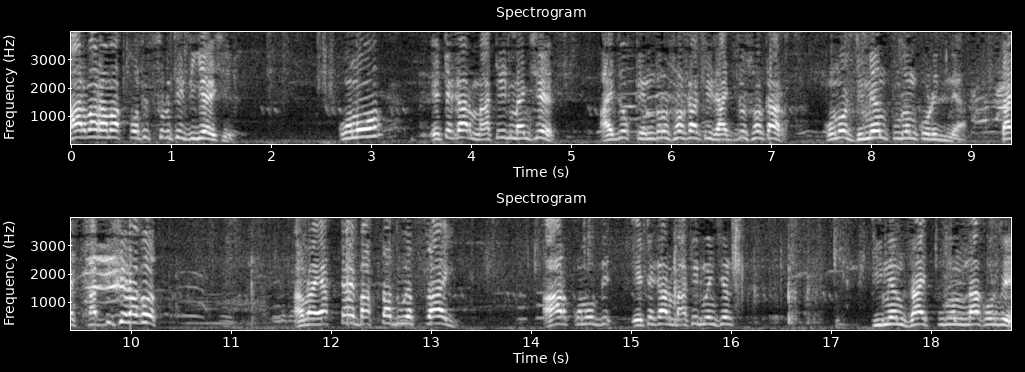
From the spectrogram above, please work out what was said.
বারবার আমার প্রতিশ্রুতি দিয়ে আইসি কোনো এটাকার মাটির মানুষের আজও কেন্দ্র সরকার কি রাজ্য সরকার কোনো ডিমান্ড পূরণ করিল না। তাই ছাব্বিশের আগত আমরা একটাই বার্তা দুয়ে চাই, আর কোনো এটাকার মাটির মানুষের ডিমান্ড যাই পূরণ না করবে,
